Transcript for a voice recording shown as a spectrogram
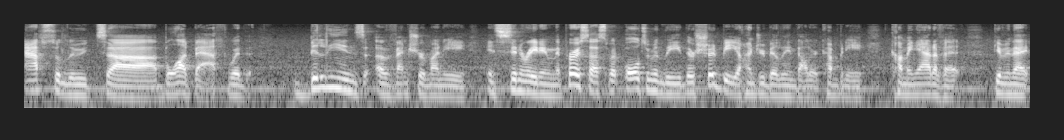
absolute uh, bloodbath with billions of venture money incinerating the process. But ultimately, there should be a hundred billion dollar company coming out of it, given that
